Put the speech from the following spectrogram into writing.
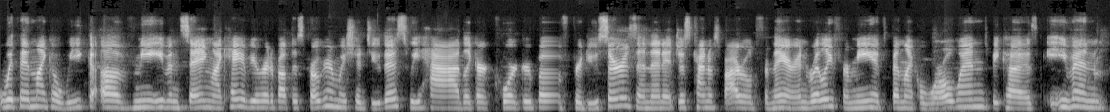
within like a week of me even saying like hey have you heard about this program? We should do this. We had like our core group of producers and then it just kind of spiraled from there. And really for me it's been like a whirlwind because even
